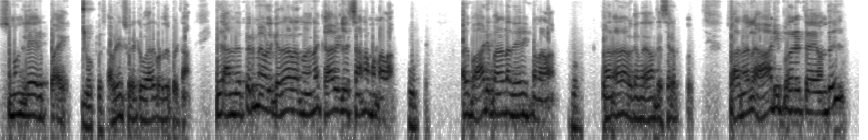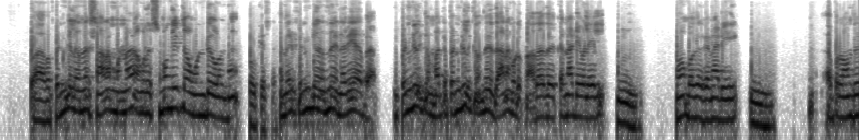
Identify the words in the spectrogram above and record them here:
சுமங்கலியா இருப்பாய். ஓகே அப்படின்னு சொல்லிட்டு வர கொடுத்து போயிட்டான். இது அந்த பெருமை அவளுக்கு எதனால இருந்ததுன்னா காவிரியில் ஸ்நானம் பண்ணலாம். அது இப்போ ஆடி பதினெட்டாம் தேதி பண்ணலாம். அதனால அவளுக்கு அந்த அந்த சிறப்பு. ஸோ அதனால ஆடி பதினெட்டு வந்து பெண்கள் வந்து ஸ்நானம் பண்ணா அவங்களுக்கு சுமங்கலித்துவம் உண்டு ஒன்று ஓகே சார் அது மாதிரி பெண்கள் வந்து நிறைய பெண்களுக்கு மற்ற பெண்களுக்கு வந்து தானம் கொடுக்கணும் அதாவது கண்ணாடி வளையல் ம். மோம்பகர் கண்ணாடி அப்புறம் வந்து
